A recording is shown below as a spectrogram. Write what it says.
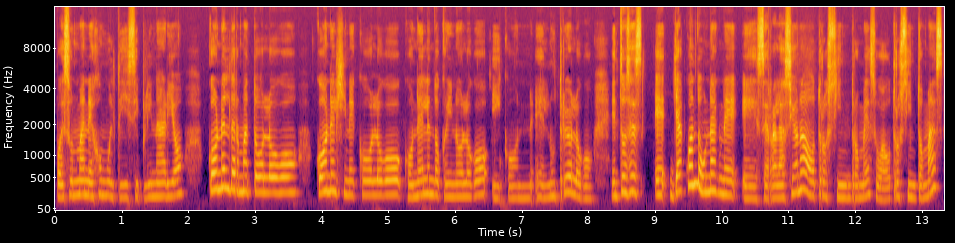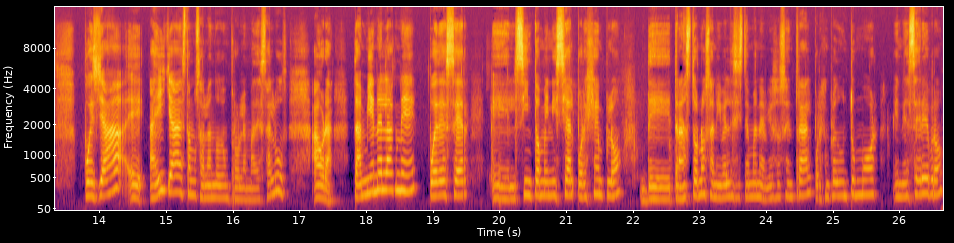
pues un manejo multidisciplinario con el dermatólogo, con el ginecólogo, con el endocrinólogo y con el nutriólogo. Entonces, eh, ya cuando un acné eh, se relaciona a otros síndromes o a otros síntomas, pues ya ahí ya estamos hablando de un problema de salud. Ahora, también el acné puede ser el síntoma inicial, por ejemplo, de trastornos a nivel del sistema nervioso central, por ejemplo, de un tumor en el cerebro,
